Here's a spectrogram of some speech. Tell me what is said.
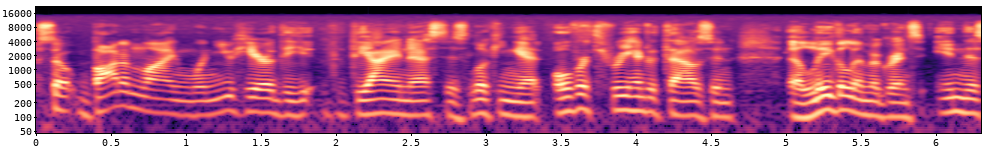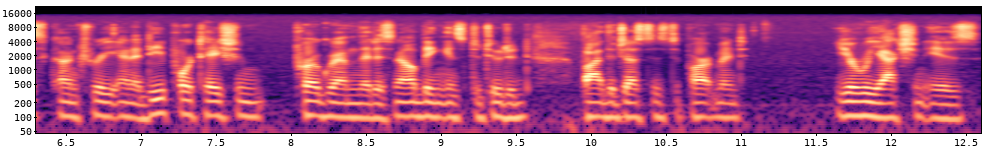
So bottom line, when you hear the, the INS is looking at over 300,000 illegal immigrants in this country and a deportation program that is now being instituted by the Justice Department, your reaction is?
